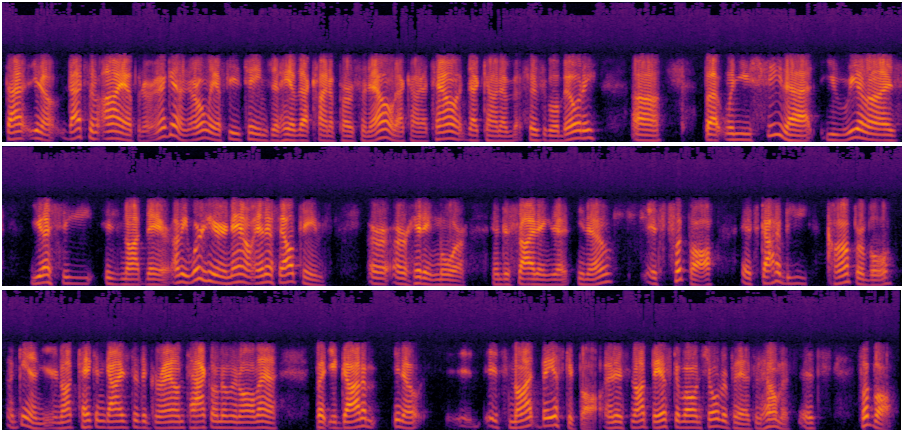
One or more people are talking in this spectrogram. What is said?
that you know that's an eye opener. And again, there are only a few teams that have that kind of personnel, that kind of talent, that kind of physical ability. Uh, but when you see that, you realize USC is not there. I mean, we're here now. NFL teams are are hitting more and deciding that you know it's football. It's got to be comparable. Again, you're not taking guys to the ground, tackling them, and all that, but you got to, you know, it, it's not basketball, and it's not basketball and shoulder pads and helmets. It's football,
